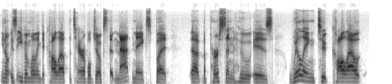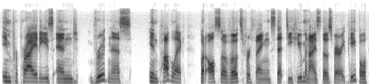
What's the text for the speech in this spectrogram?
you know, is even willing to call out the terrible jokes that Matt makes, but uh, the person who is willing to call out improprieties and rudeness in public, but also votes for things that dehumanize those very people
